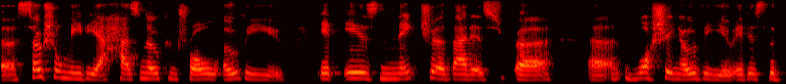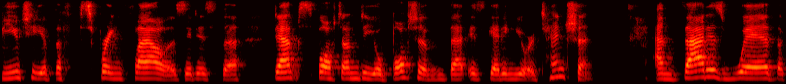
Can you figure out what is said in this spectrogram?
uh, social media has no control over you. It is nature that is uh, uh, washing over you. It is the beauty of the spring flowers. It is the damp spot under your bottom that is getting your attention. And that is where the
